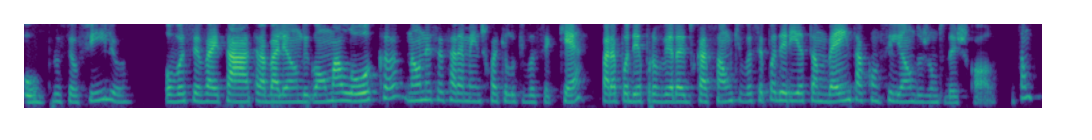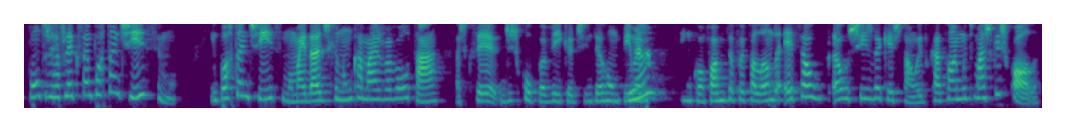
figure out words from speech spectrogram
tempo para o seu filho? Ou você vai estar tá trabalhando igual uma louca, não necessariamente com aquilo que você quer, para poder prover a educação que você poderia também estar tá conciliando junto da escola. Isso é um ponto de reflexão importantíssimo. Importantíssimo, uma idade que nunca mais vai voltar. Acho que você. Desculpa, Vi, que eu te interrompi, mas assim, conforme você foi falando, esse é o, é o X da questão. Educação é muito mais que escola.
